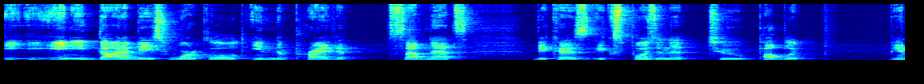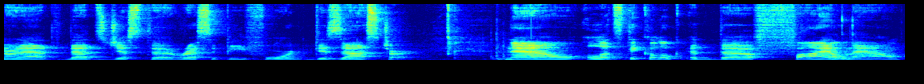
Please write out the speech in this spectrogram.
any database workload in the private subnets because exposing it to public internet that's just a recipe for disaster. Now, let's take a look at the file now.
